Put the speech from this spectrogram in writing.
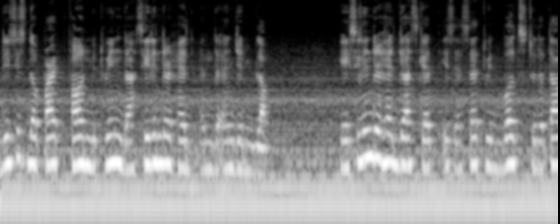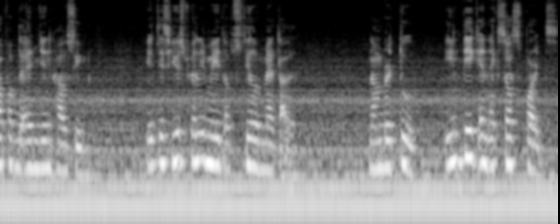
This is the part found between the cylinder head and the engine block. A cylinder head gasket is a set with bolts to the top of the engine housing. It is usually made of steel metal. Number 2. Intake and exhaust ports.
